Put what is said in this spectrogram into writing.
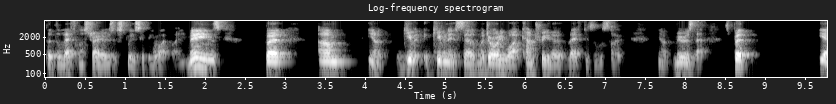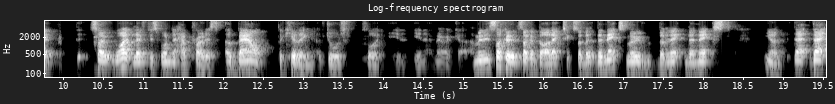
that the left in Australia is exclusively white by any means, but um, you know, given, given it's a majority white country, the left is also, you know, mirrors that. But yeah, so white leftists want to have protests about the killing of George Floyd in, in America. I mean, it's like a it's like a dialectic. So the, the next move, the, ne- the next, you know, that that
